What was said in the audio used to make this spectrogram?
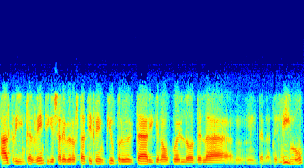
altri interventi che sarebbero stati ben più prioritari che non quello della, della, dell'IMU,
